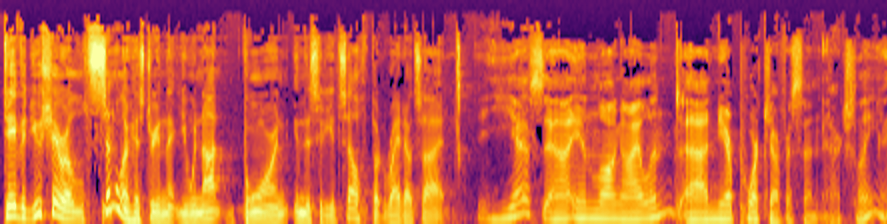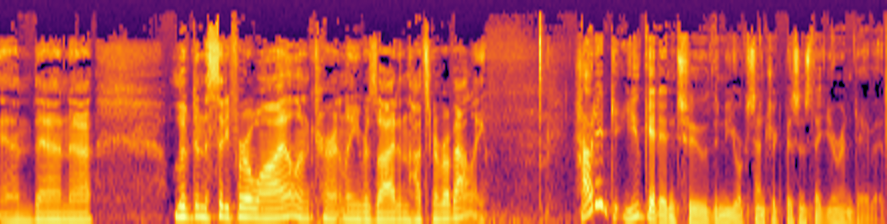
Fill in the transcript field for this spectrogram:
David, you share a similar history in that you were not born in the city itself, but right outside. Yes, uh, in Long Island, uh, near Port Jefferson, actually, and then uh, lived in the city for a while and currently reside in the Hudson River Valley. How did you get into the New York centric business that you're in, David?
